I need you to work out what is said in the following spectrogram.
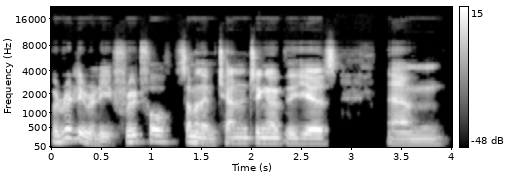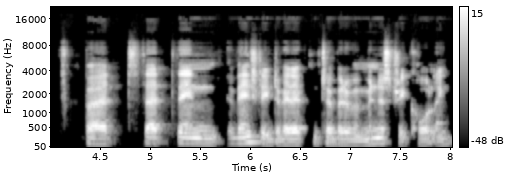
were really, really fruitful, some of them challenging over the years. Um, but that then eventually developed into a bit of a ministry calling.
